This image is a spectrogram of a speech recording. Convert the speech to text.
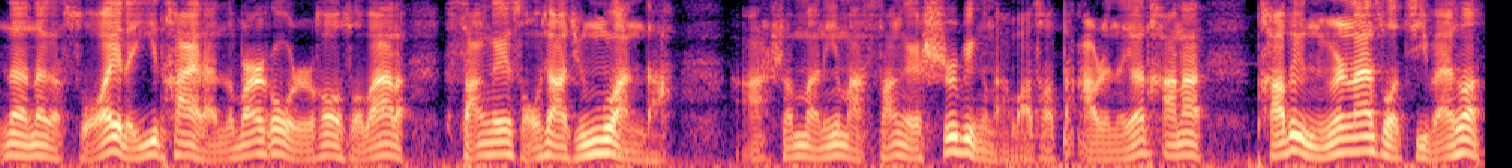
那那个所谓的姨太太，玩够之后，说白了，赏给手下军官的啊，什么你妈赏给士兵的，我操，大人的，因为他那他对女人来说，基本上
